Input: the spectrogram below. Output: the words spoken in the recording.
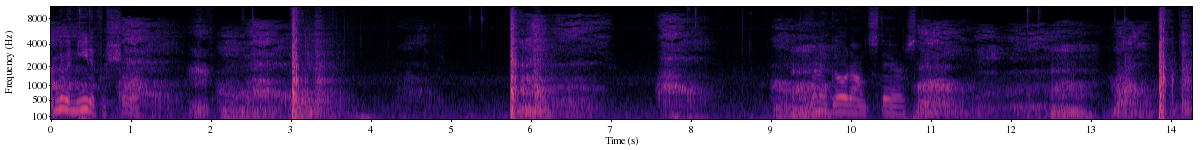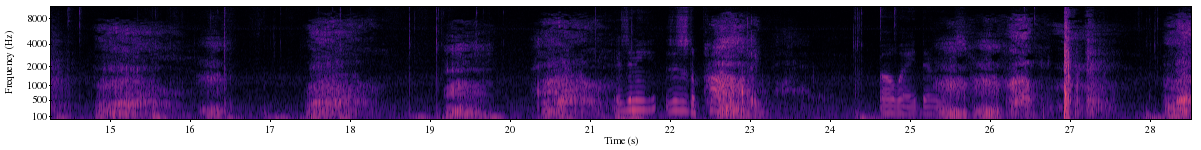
I'm gonna need it for sure. I'm gonna go downstairs. Isn't he? This is the pub. Oh wait, there he is.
